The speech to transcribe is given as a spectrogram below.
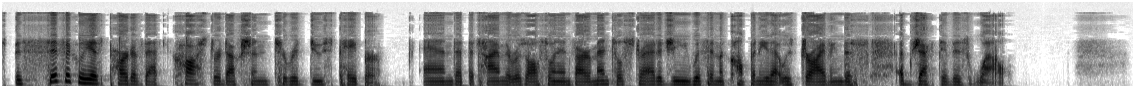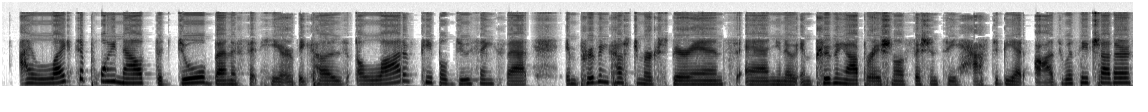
specifically as part of that cost reduction to reduce paper. And at the time, there was also an environmental strategy within the company that was driving this objective as well. I like to point out the dual benefit here because a lot of people do think that improving customer experience and you know improving operational efficiency have to be at odds with each other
